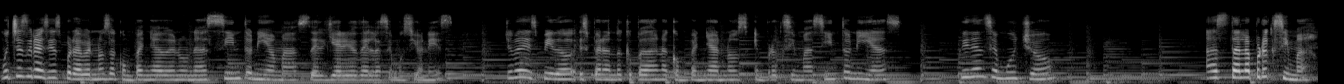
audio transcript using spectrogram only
Muchas gracias por habernos acompañado en una sintonía más del Diario de las Emociones. Yo me despido esperando que puedan acompañarnos en próximas sintonías. Cuídense mucho. Hasta la próxima.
